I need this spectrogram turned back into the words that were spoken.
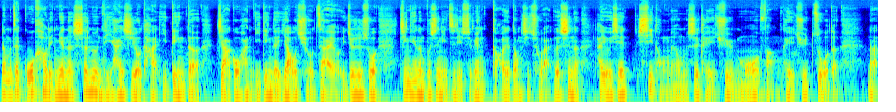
那么在国考里面呢，申论题还是有它一定的架构和一定的要求在哦。也就是说，今天呢不是你自己随便搞一个东西出来，而是呢它有一些系统呢，我们是可以去模仿、可以去做的。那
